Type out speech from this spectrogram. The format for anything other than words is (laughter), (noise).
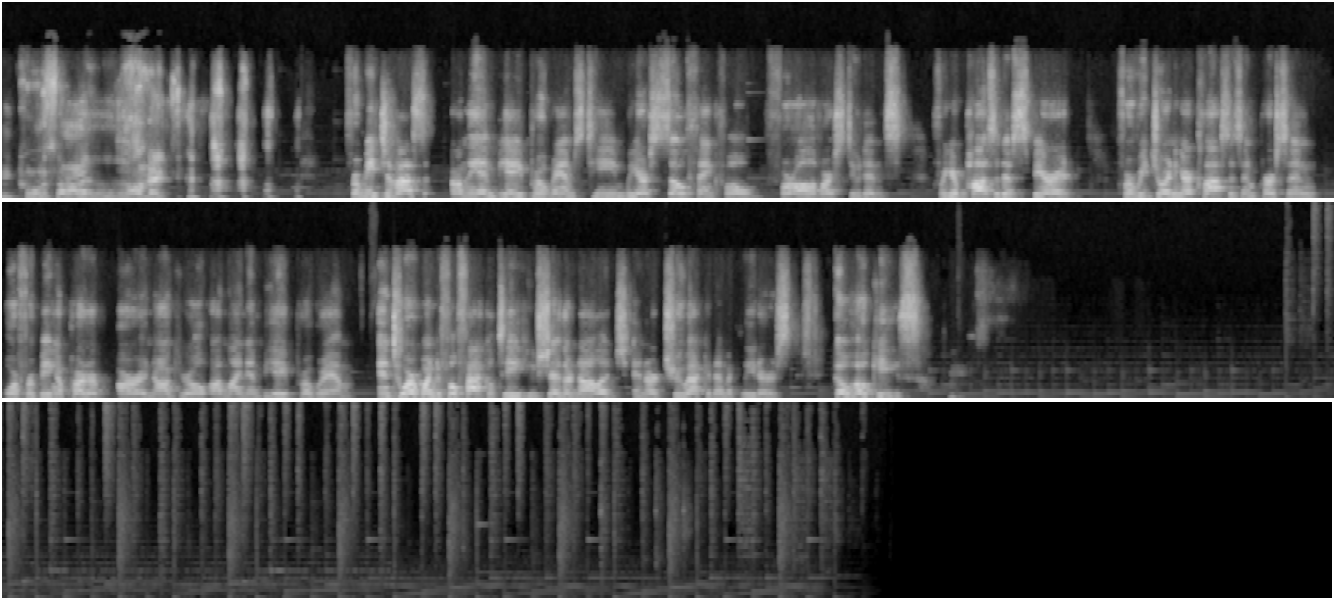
because I love it. (laughs) From each of us on the MBA programs team, we are so thankful for all of our students, for your positive spirit, for rejoining our classes in person, or for being a part of our inaugural online MBA program and to our wonderful faculty who share their knowledge and are true academic leaders. Go Hokies!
